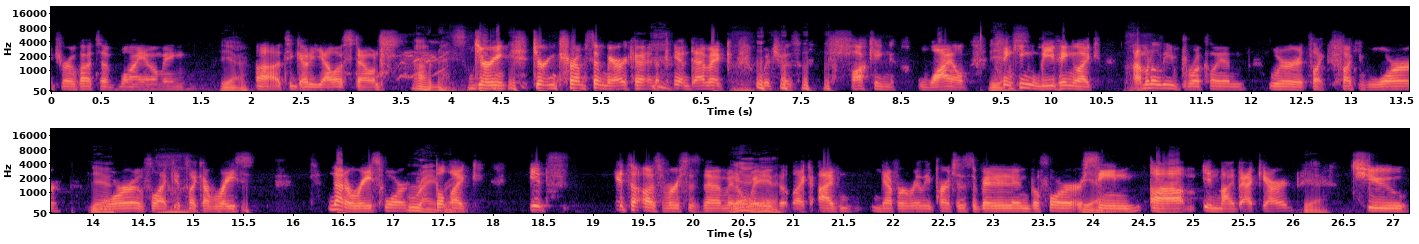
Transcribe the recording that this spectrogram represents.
drove out to Wyoming Yeah. uh, to go to Yellowstone Oh, nice. during during Trump's America in a pandemic, which was fucking wild. Yes. Thinking leaving like I'm gonna leave Brooklyn where it's like fucking war, Yeah. war of like it's like a race, not a race war, Right, but right. like it's it's a us versus them in Yeah, a way yeah. that like I've never really participated in before or Yeah. seen um, in my backyard. Yeah. To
